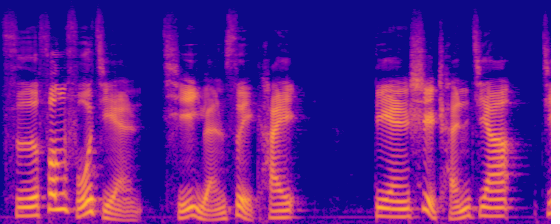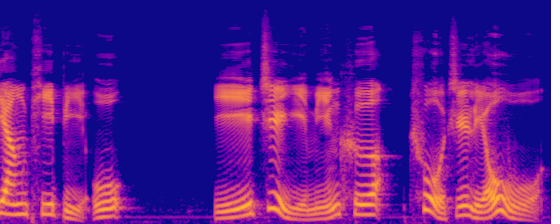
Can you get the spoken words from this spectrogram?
此风符简，其源遂开。典是陈家将批比屋，宜治以明科，处之流武。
